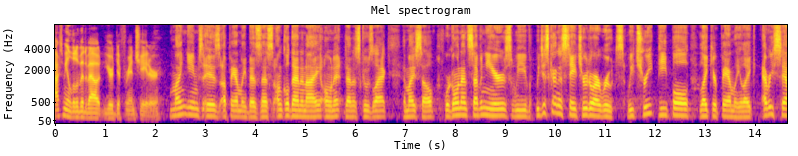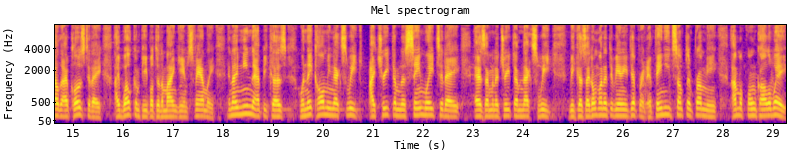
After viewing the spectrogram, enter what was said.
Talk to me a little bit about your differentiator. Mind Games is a family business. Uncle Den and I own it, Dennis Guzlak and myself. We're going on seven years. We've we just kind of stay true to our roots. We treat people like your family. Like every sale that I've closed today, I welcome people to the Mind Games family. And I mean that because when they call me next week, I treat them the same way today as I'm going to treat them next week because I don't want it to be any different. If they need something from me, I'm a phone call away.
